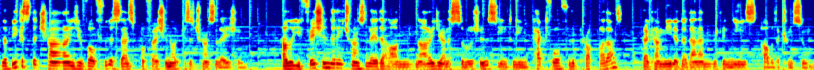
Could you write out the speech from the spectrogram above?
The biggest challenge for food science professional is translation. How to efficiently translate our knowledge and solutions into impactful food products that can meet the dynamic needs of the consumer.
